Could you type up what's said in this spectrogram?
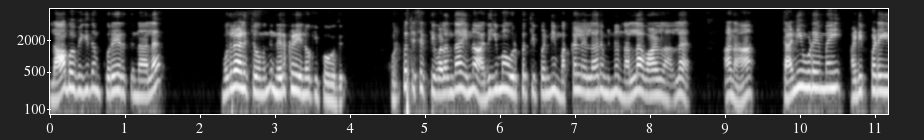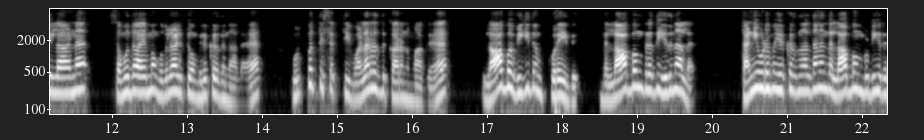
லாப விகிதம் குறையறதுனால முதலாளித்துவம் வந்து நெருக்கடியை நோக்கி போகுது. உற்பத்தி சக்தி வளர்ந்தா இன்னும் அதிகமா உற்பத்தி பண்ணி மக்கள் எல்லாரும் இன்னும் நல்லா வாழலாம்ல? ஆனா தனி உடைமை அடிப்படையிலான சமுதாயமா முதலாளித்துவம் இருக்கிறதுனால உற்பத்தி சக்தி வளர்றது காரணமாக லாப விகிதம் குறையுது. இந்த லாபம்ன்றது எதனால? தனி உடைமை இருக்கிறதுனால தானே இந்த லாபம் அப்படிங்கிற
